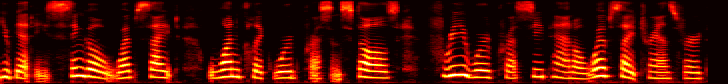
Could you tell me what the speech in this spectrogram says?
you get a single website, one click WordPress installs, free WordPress cPanel website transferred,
